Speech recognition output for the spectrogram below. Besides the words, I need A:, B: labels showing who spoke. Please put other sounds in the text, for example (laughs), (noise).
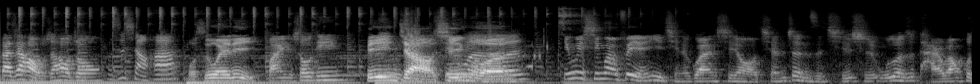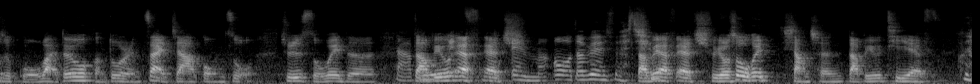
A: 大家好，我是浩中，
B: 我是小哈，
C: 我是威力，
A: 欢迎收听
C: 冰角新闻。
A: 因为新冠肺炎疫情的关系哦，前阵子其实无论是台湾或者国外，都有很多人在家工作，就是所谓的 WFH
B: 吗？哦
A: ，WFH，WFH，有时候我会想成 WTF。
